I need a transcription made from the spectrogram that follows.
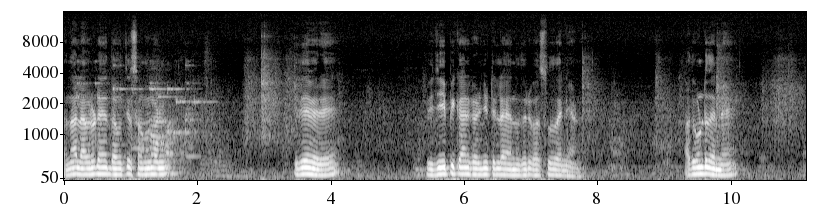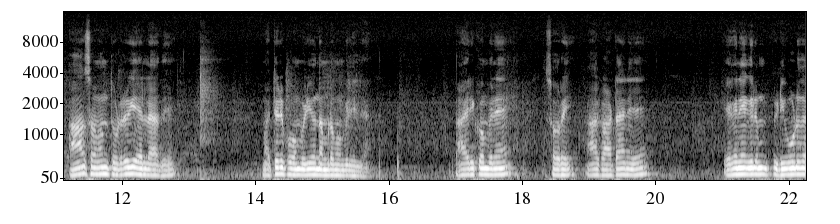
എന്നാൽ അവരുടെ ദൗത്യ ശ്രമങ്ങൾ ഇതേവരെ വിജയിപ്പിക്കാൻ കഴിഞ്ഞിട്ടില്ല എന്നതൊരു വസ്തുത തന്നെയാണ്. അതുകൊണ്ട് തന്നെ ആ ശ്രമം തുടരുകയല്ലാതെ മറ്റൊരു പോംവഴിയും നമ്മുടെ മുമ്പിലില്ല. ആരിക്കൊമ്പിനെ സോറി ആ കാട്ടാനയെ എങ്ങനെയെങ്കിലും പിടികൂടുക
